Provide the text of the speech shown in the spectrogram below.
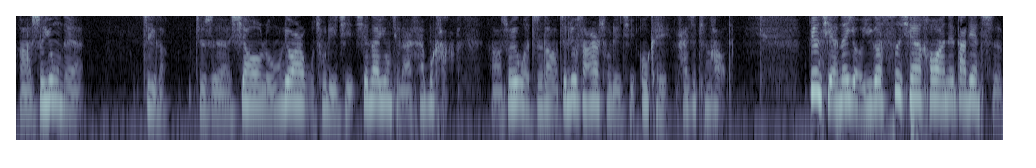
啊，是用的这个就是骁龙六二五处理器，现在用起来还不卡啊，所以我知道这六三二处理器 OK 还是挺好的，并且呢有一个四千毫安的大电池，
